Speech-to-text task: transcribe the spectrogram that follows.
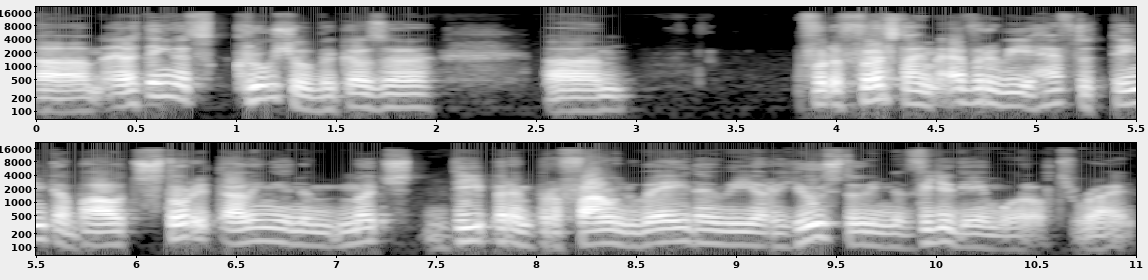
um, and I think that's crucial because. Uh, um, for the first time ever, we have to think about storytelling in a much deeper and profound way than we are used to in the video game world, right?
